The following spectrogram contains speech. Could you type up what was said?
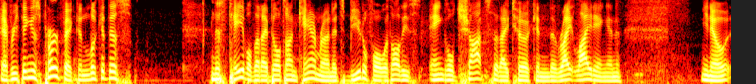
everything is perfect and look at this this table that I built on camera and it's beautiful with all these angled shots that I took and the right lighting and you know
